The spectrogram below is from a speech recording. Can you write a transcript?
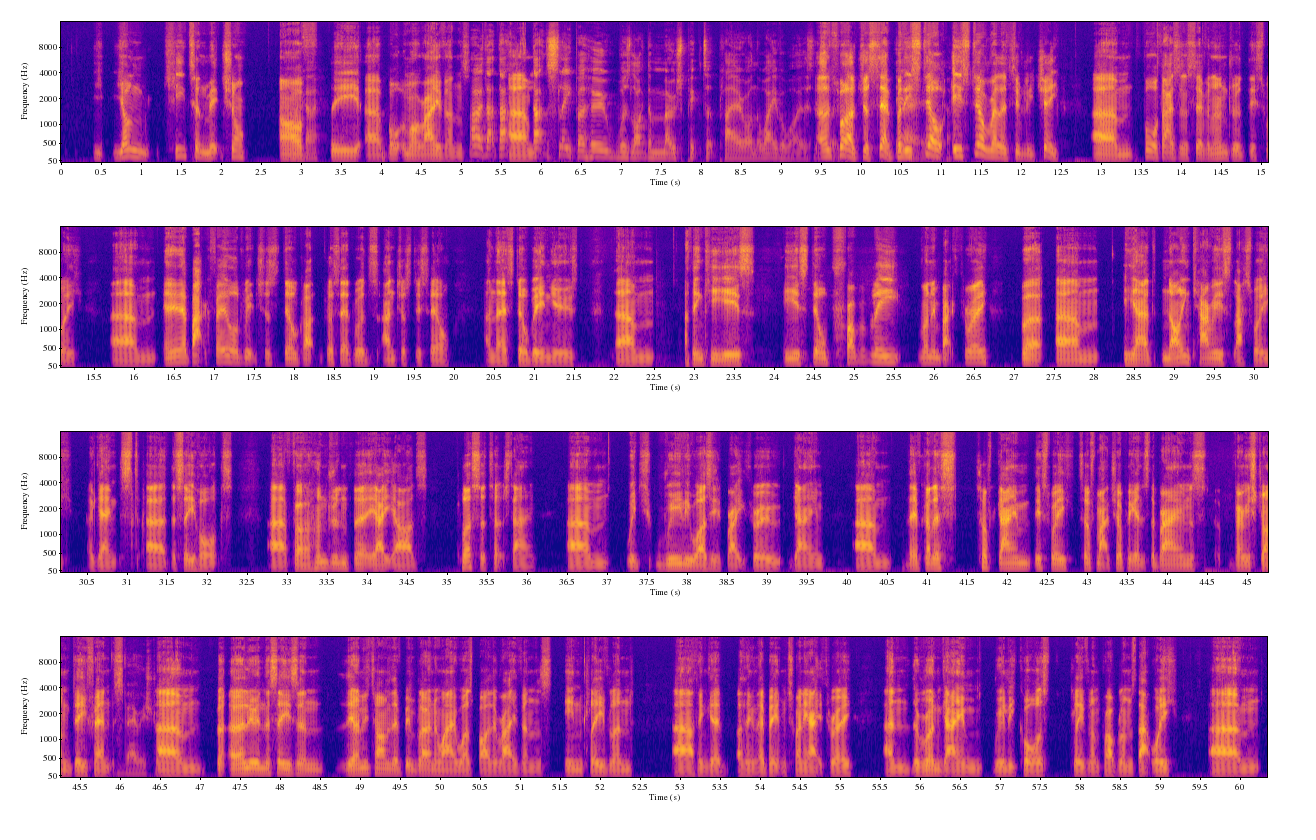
young Keaton Mitchell of Okay. the uh, Baltimore Ravens. Oh, that that Um, that sleeper who was like the most picked up player on the waiver wires. That's week. what I've just said, but Yeah, he's yeah, still okay. he's still relatively cheap. Um, four thousand seven hundred this week. Um, and in a backfield which has still got Gus Edwards and Justice Hill, and they're still being used. Um, I think he is he is still probably running back three, but um, he had nine carries last week against uh, the Seahawks uh, for 138 yards plus a touchdown, um, which really was his breakthrough game. Um, they've got a tough game this week, tough matchup against the Browns, very strong defense. very strong. Um, but earlier in the season, the only time they've been blown away was by the Ravens in Cleveland. Uh, I think they, I think they beat them 28-3, and the run game really caused Cleveland problems that week. Um,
